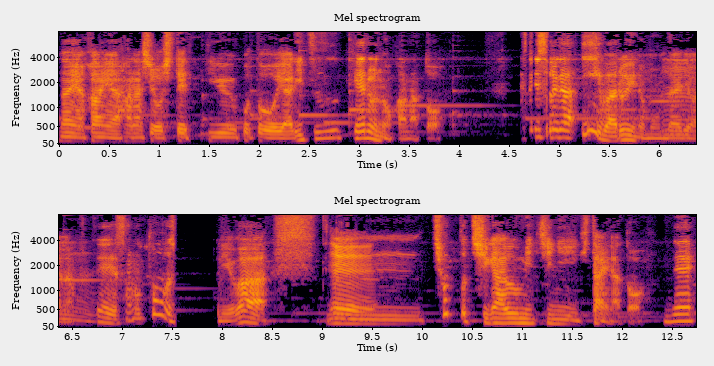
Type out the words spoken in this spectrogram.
なんやかんや話をしてっていうことをやり続けるのかなと。別にそれがいい悪いの問題ではなくて、その当時には、ええうんちょっと違う道に行きたいなと。で、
